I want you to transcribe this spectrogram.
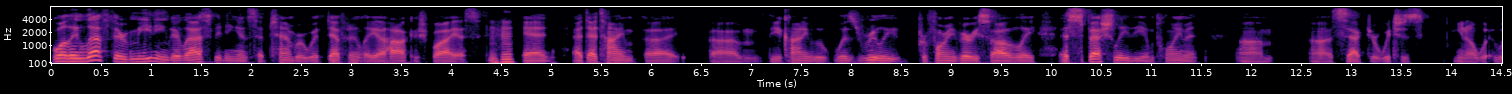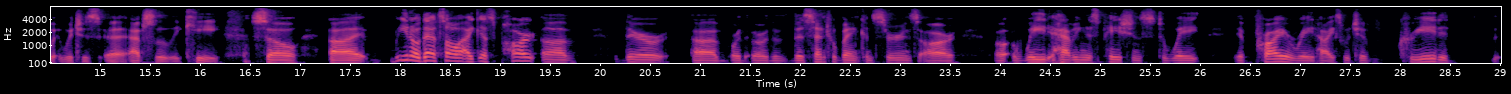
Well, they left their meeting, their last meeting in September, with definitely a hawkish bias, mm-hmm. and at that time, uh, um, the economy was really performing very solidly, especially the employment um, uh, sector, which is you know w- which is uh, absolutely key. So uh, you know that's all I guess part of their uh, or, or the, the, central bank concerns are uh, wait having this patience to wait if prior rate hikes, which have created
